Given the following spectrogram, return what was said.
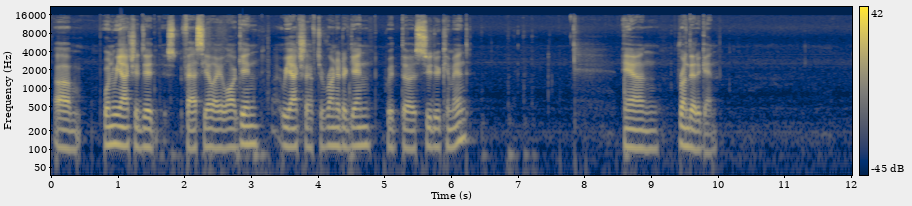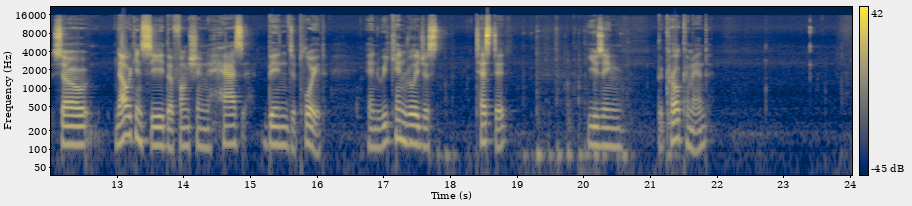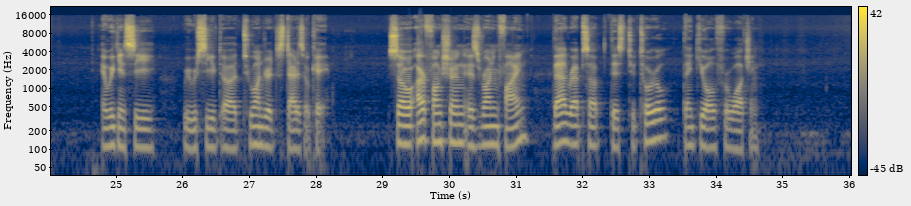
um, when we actually did faas-cli login, we actually have to run it again with the sudo command and run that again. So now we can see the function has been deployed and we can really just test it using the curl command and we can see we received a 200 status OK. So our function is running fine. That wraps up this tutorial. Thank you all for watching.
